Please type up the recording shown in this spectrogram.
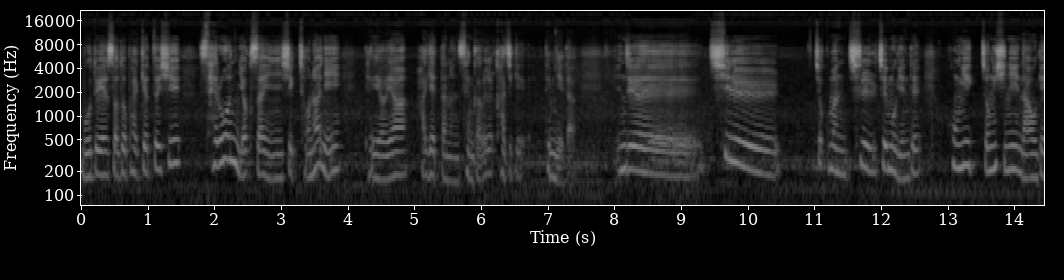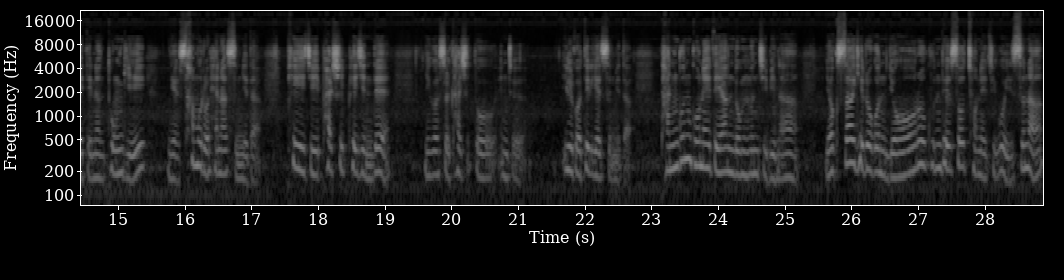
모두에서도 밝혔듯이 새로운 역사인식 전환이 되어야 하겠다는 생각을 가지게 됩니다. 이제 7 조그만 칠 제목인데 홍익 정신이 나오게 되는 동기 예, 3으로 해놨습니다. 페이지 80페이지인데 이것을 다시 또 이제 읽어드리겠습니다. 단군 곤에 대한 논문집이나 역사 기록은 여러 군데서 전해지고 있으나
